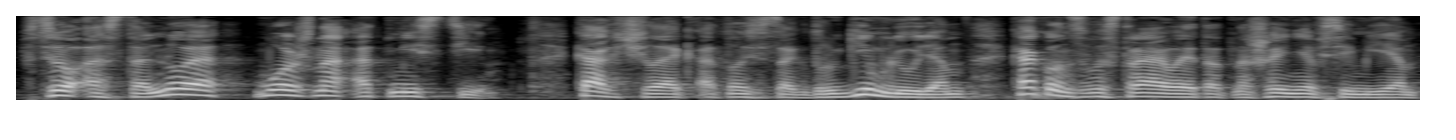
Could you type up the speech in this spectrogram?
Все остальное можно отмести. Как человек относится к другим людям, как он выстраивает отношения в семье,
